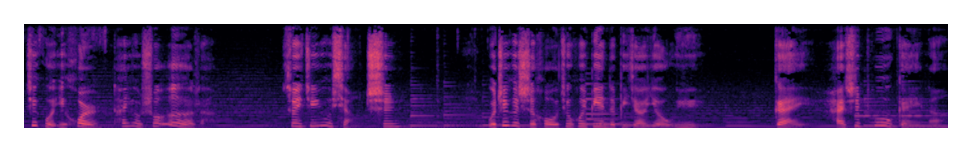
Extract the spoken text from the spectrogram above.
结果一会儿她又说饿了，所以就又想吃。我这个时候就会变得比较犹豫，给还是不给呢？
